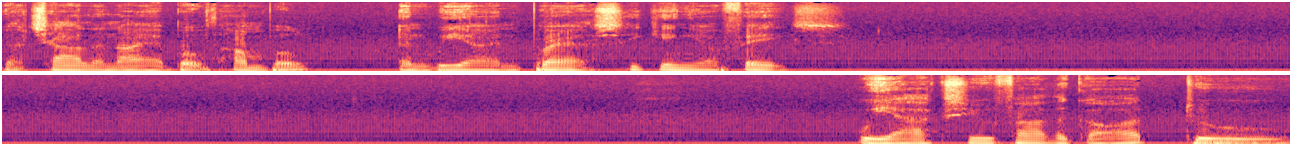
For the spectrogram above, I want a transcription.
your child and I are both humble, and we are in prayer seeking your face. We ask you, Father God, to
